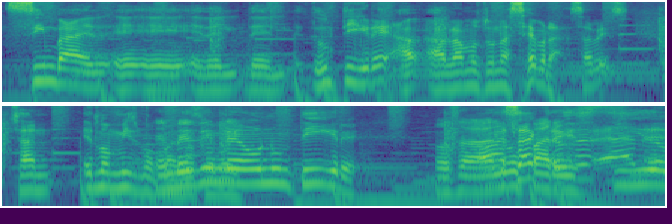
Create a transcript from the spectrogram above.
Simba el, eh, eh, del- del- de un tigre, ha- hablamos de una cebra, ¿sabes? O sea, es lo mismo. En vez de un león, un tigre. O sea, Ah, algo exacto. parecido.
